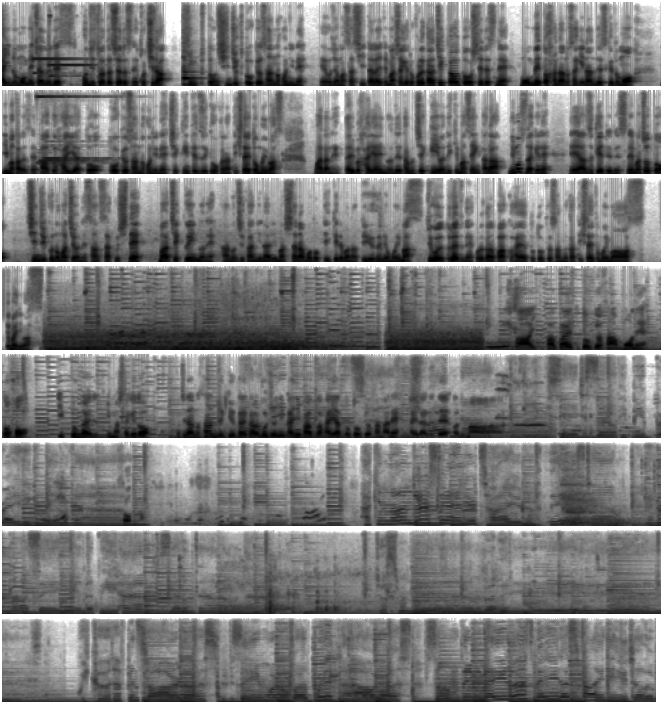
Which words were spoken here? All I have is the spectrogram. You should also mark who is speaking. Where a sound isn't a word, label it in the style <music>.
Speaker 1: はいどうもめチャンネルです本日私はですねこちらキンプトン新宿東京さんの方にねえお邪魔させていただいてましたけどこれからチェックアウトをしてですねもう目と鼻の先なんですけども今からですね、パークハイアット東京さんの方にね、チェックイン手続きを行っていきたいと思います。まだね、だいぶ早いので、多分チェックインはできませんから、荷物だけね、えー、預けてですね、まあちょっと新宿の街をね、散策して、まあ、チェックインのね、あの、時間になりましたら戻っていければなというふうに思います。ということで、とりあえずね、これからパークハイアット東京さん向かっていきたいと思います。行ってまいります。はい、パークハイアット東京さん、もうね、徒歩1分ぐらいで着きましたけど、こちらの39階から52階にパークハイアット東京さんがね、入られております。そう。I can understand you're tired of this town And I'm not saying that we have to settle down now. Just remember this. We could have been stardust Same world but without us. Something made us, made us find each other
